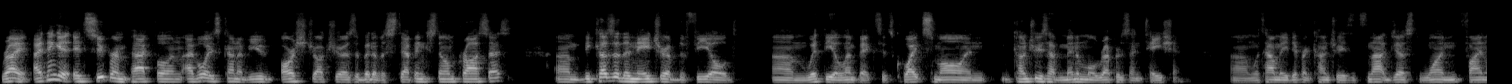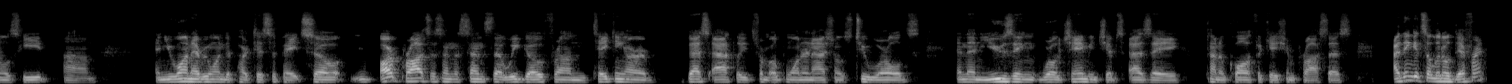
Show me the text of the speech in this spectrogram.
Right. I think it, it's super impactful. And I've always kind of viewed our structure as a bit of a stepping stone process. Um, because of the nature of the field um, with the Olympics, it's quite small and countries have minimal representation um, with how many different countries. It's not just one finals heat. Um, and you want everyone to participate. So, our process, in the sense that we go from taking our best athletes from Open Water Nationals to Worlds and then using World Championships as a kind of qualification process, I think it's a little different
